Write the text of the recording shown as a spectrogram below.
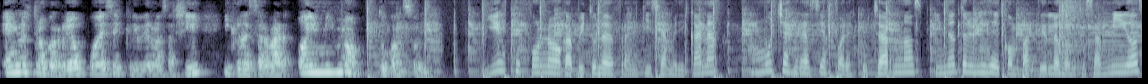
en nuestro correo puedes escribirnos allí y reservar hoy mismo tu consulta. Y este fue un nuevo capítulo de Franquicia Americana. Muchas gracias por escucharnos y no te olvides de compartirlo con tus amigos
